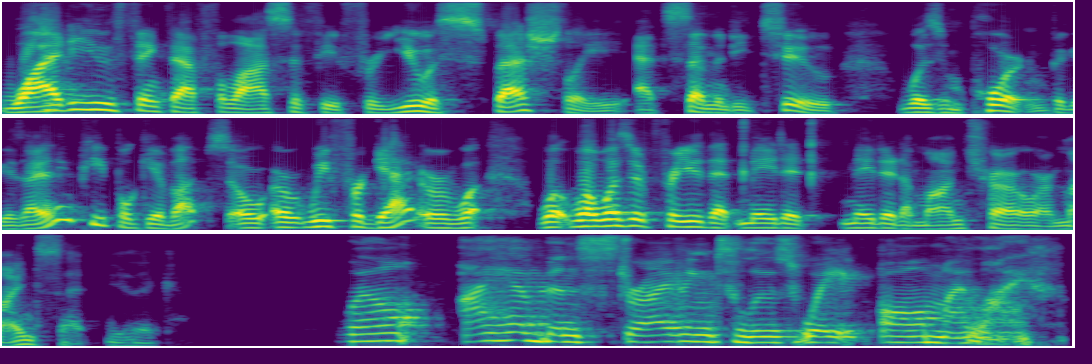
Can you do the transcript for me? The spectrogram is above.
Why do you think that philosophy for you, especially at 72, was important? Because I think people give up or, or we forget, or what, what, what was it for you that made it, made it a mantra or a mindset, you think? Well, I have been striving to lose weight all my life.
